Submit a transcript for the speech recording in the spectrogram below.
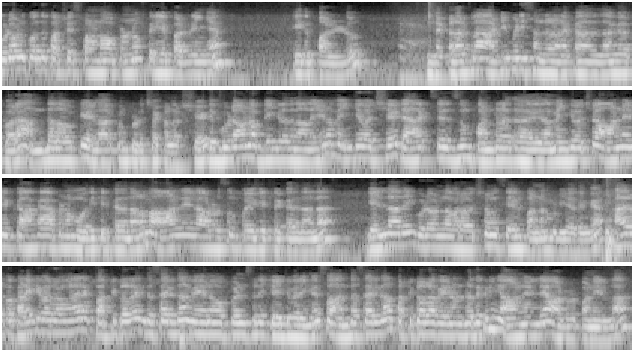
குடோனுக்கு வந்து பர்ச்சேஸ் பண்ணணும் அப்படின்னு பிரியப்படுறீங்க. இது பல்லு. இந்த கலருக்குலாம் அடிப்படி சண்டை நடக்காததாங்க குறை. அந்த அளவுக்கு எல்லாருக்கும் பிடிச்ச கலர் ஷேட் குடவுன் அப்படிங்கிறதுனாலயும் நம்ம இங்க வச்சு டைரக்ட் சேல்ஸும் பண்ற நம்ம இங்க வச்சு ஆன்லைனுக்காக அப்படி நம்ம ஒதுக்கி இருக்கிறதுனால நம்ம ஆன்லைன் ஆர்டர்ஸும் போய்கிட்டு இருக்கிறதுனால எல்லாரையும் குடவுன்ல வர வச்சு நம்ம சேல் பண்ண முடியாதுங்க. அது இப்போ கடைக்கு வரவங்க எனக்கு பர்டிகுலரா இந்த சாரி தான் வேணும் அப்படின்னு சொல்லி கேட்டு வரீங்க. ஸோ அந்த சாரி தான் பர்டிகுலரா வேணுன்றதுக்கு நீங்க ஆன்லைன்லயே ஆர்டர் பண்ணிடலாம்.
